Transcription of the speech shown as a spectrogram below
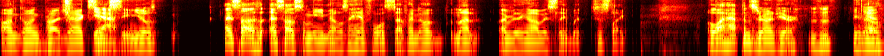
ongoing projects. Yeah. And you know, I saw I saw some emails, a handful of stuff. I know not everything, obviously, but just like a lot happens around here. Mhm. You yeah. know,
